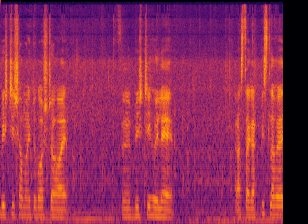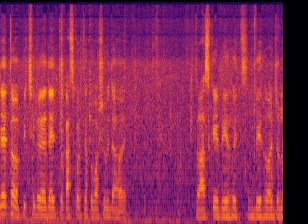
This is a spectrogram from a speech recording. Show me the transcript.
বৃষ্টির সময় একটু কষ্ট হয়। বৃষ্টি হইলে রাস্তাঘাট পিছলা হয়ে যায় তো, পিচ্ছিল হয়ে যায় তো, কাজ করতে খুব অসুবিধা হয়। তো আজকে বের হই, বের হওয়ার জন্য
